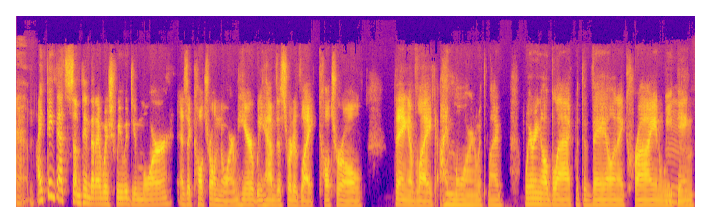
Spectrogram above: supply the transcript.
um, I think that's something that I wish we would do more as a cultural norm here. We have this sort of like cultural thing of like I mourn with my wearing all black with the veil and I cry and mm. weeping. Mm.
